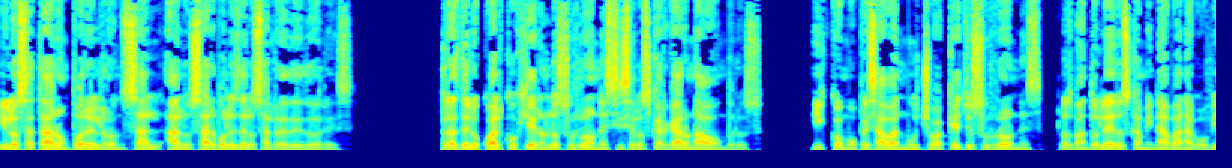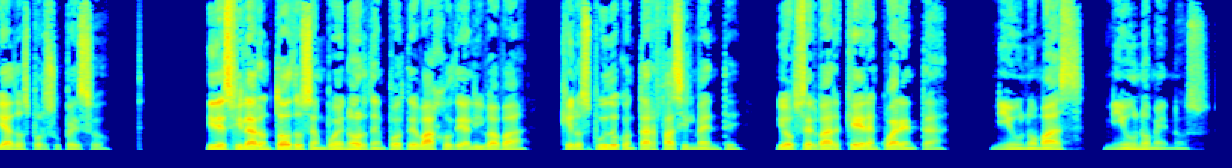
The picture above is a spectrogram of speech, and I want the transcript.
y los ataron por el ronzal a los árboles de los alrededores tras de lo cual cogieron los zurrones y se los cargaron a hombros. Y como pesaban mucho aquellos zurrones, los bandoleros caminaban agobiados por su peso. Y desfilaron todos en buen orden por debajo de Alí Baba, que los pudo contar fácilmente, y observar que eran cuarenta, ni uno más, ni uno menos.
